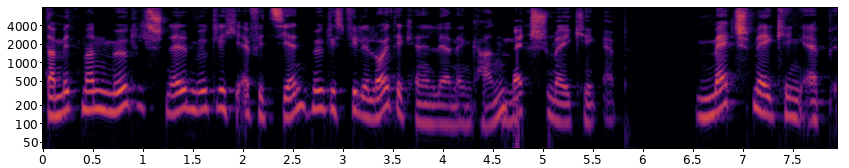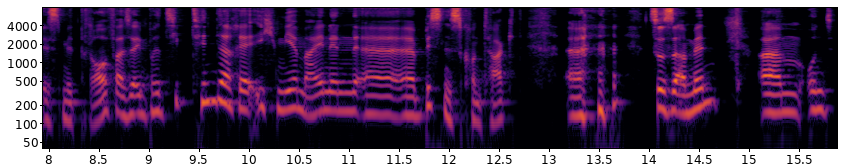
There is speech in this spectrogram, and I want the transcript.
damit man möglichst schnell, möglichst effizient, möglichst viele Leute kennenlernen kann. Matchmaking-App. Matchmaking-App ist mit drauf. Also im Prinzip tindere ich mir meinen äh, Business-Kontakt äh, zusammen. Ähm, und,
